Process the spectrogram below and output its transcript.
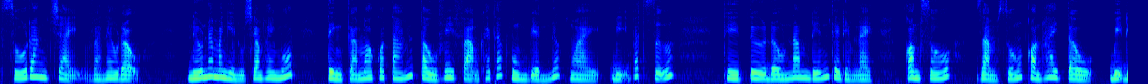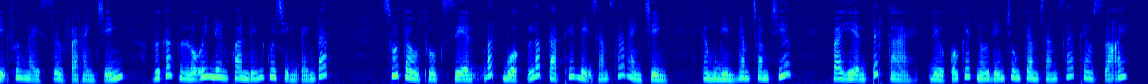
số đang chạy và neo đậu. Nếu năm 2021, tỉnh Cà Mau có 8 tàu vi phạm khai thác vùng biển nước ngoài bị bắt giữ, thì từ đầu năm đến thời điểm này, con số giảm xuống còn 2 tàu bị địa phương này xử phạt hành chính với các lỗi liên quan đến quy trình đánh bắt. Số tàu thuộc diện bắt buộc lắp đặt thiết bị giám sát hành trình là 1.500 chiếc và hiện tất cả đều có kết nối đến trung tâm giám sát theo dõi.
